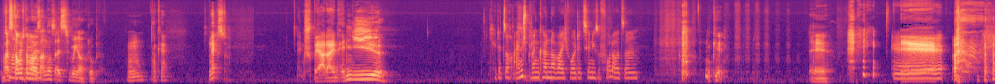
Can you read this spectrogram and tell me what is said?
Aber das ist, glaube ich, halt nochmal was anderes als Swinger Club. Hm, okay. Next. Entsperr dein Handy. Ich hätte jetzt auch einspringen können, aber ich wollte jetzt hier nicht so vorlaut sein. Okay. Äh, Äh.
